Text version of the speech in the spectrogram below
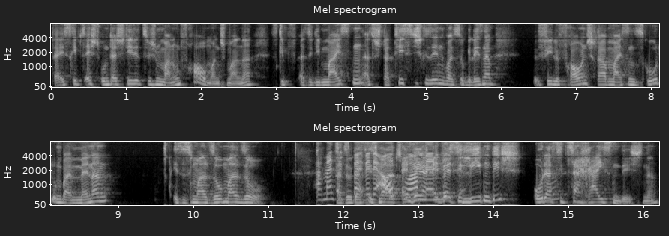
da es gibt echt Unterschiede zwischen Mann und Frau manchmal. Ne? Es gibt also die meisten, also statistisch gesehen, was ich so gelesen habe, viele Frauen schreiben meistens gut und bei Männern ist es mal so, mal so. Ach, meinst du, Also jetzt bei, das wenn ist der mal, Autor entweder, entweder sie lieben dich oder sie zerreißen dich. Ne?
